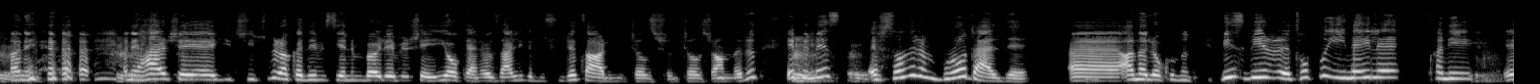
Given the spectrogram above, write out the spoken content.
Evet. Hani hani her şeye hiç hiçbir akademisyenin böyle bir şeyi yok yani özellikle düşünce tarihi çalışan çalışanların hepimiz evet. Evet. sanırım Brodel'di e, analogunun. Biz bir e, toplu iğneyle hani e,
